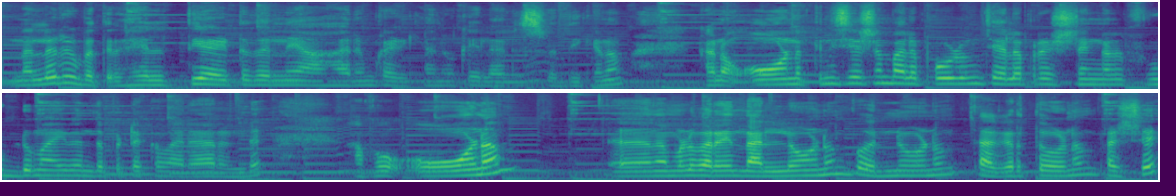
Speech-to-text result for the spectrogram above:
നല്ല രൂപത്തിൽ ഹെൽത്തി ആയിട്ട് തന്നെ ആഹാരം കഴിക്കാനും ഒക്കെ എല്ലാവരും ശ്രദ്ധിക്കണം. കാരണം ഓണത്തിന് ശേഷം പലപ്പോഴും ചില പ്രശ്നങ്ങൾ ഫുഡുമായി ബന്ധപ്പെട്ടൊക്കെ വരാറുണ്ട്. അപ്പോൾ ഓണം നമ്മൾ പറയും നല്ലോണം പൊന്നോണം തകർത്തോണം പക്ഷേ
